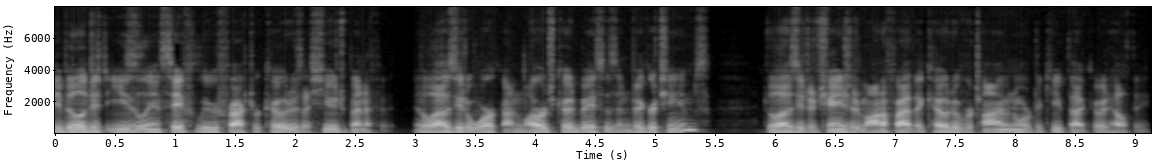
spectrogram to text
The ability to easily and safely refactor code is a huge benefit. It allows you to work on large code bases and bigger teams, it allows you to change and modify the code over time in order to keep that code healthy.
